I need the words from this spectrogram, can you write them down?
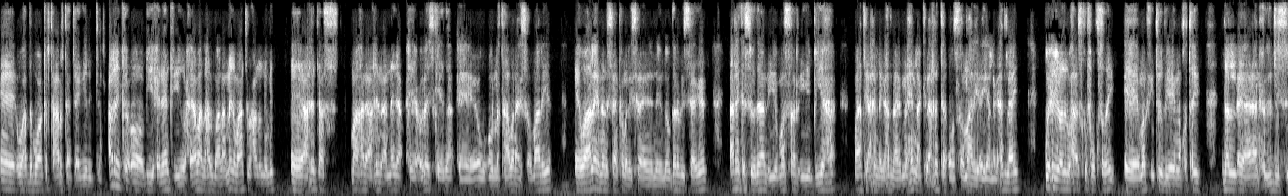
hadda mawaaqifta carabtaan taageeri jir arrinka oo biyo xireenka iyo waxyaabaha la halmaala annaga maanta waxaan u nimid arrintaas ma ahane arrin annaga culayskeeda oo la taabanayo soomaaliya. Walaalaheennana sidaan ka malaysanayo inay noo garab istaageen. Arrinka sudan iyo masar iyo biyaha maanta arrin laga hadlayo maahan laakiin arrinta oo soomaaliya ayaa laga hadlayay. Wixii oo dhan waxaa isku fuuqsaday marka etoobiya ay noqotay dal aan xuduudiisu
